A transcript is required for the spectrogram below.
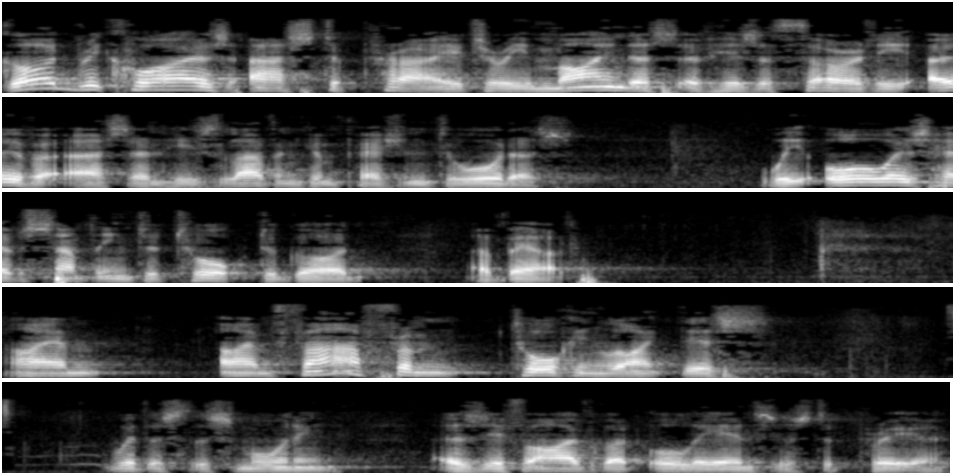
God requires us to pray to remind us of His authority over us and His love and compassion toward us. We always have something to talk to God about. I am, I'm far from talking like this with us this morning as if I've got all the answers to prayer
